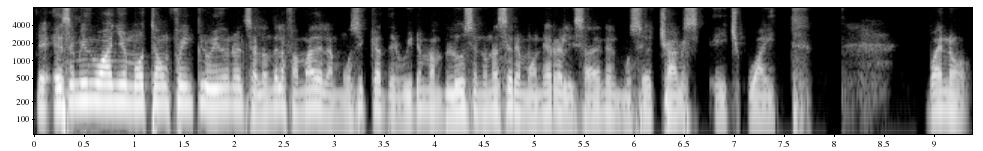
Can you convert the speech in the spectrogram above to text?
E, ese mismo año, Motown fue incluido en el Salón de la Fama de la Música de Rhythm and Blues en una ceremonia realizada en el Museo Charles H. White. Bueno,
